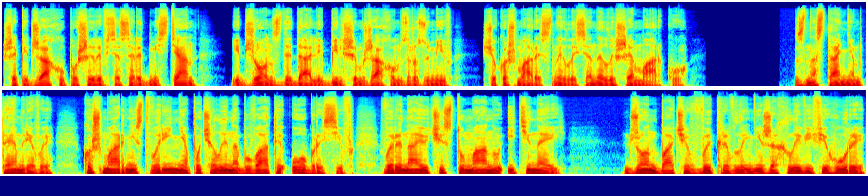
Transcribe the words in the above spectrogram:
Шепіт жаху поширився серед містян, і Джон з дедалі більшим жахом зрозумів, що кошмари снилися не лише Марку. З настанням темряви кошмарні створіння почали набувати обрисів, виринаючи з туману і тіней. Джон бачив викривлені жахливі фігури,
